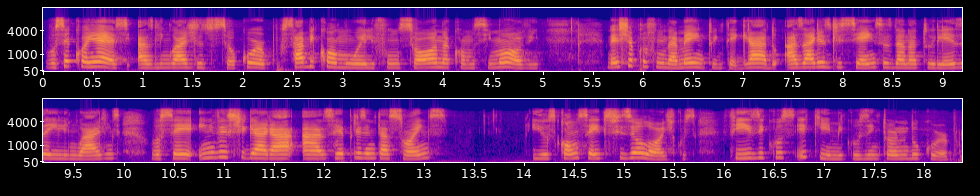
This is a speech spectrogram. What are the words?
Você conhece as linguagens do seu corpo? Sabe como ele funciona, como se move? Neste aprofundamento integrado, as áreas de ciências da natureza e linguagens, você investigará as representações e os conceitos fisiológicos, físicos e químicos em torno do corpo.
